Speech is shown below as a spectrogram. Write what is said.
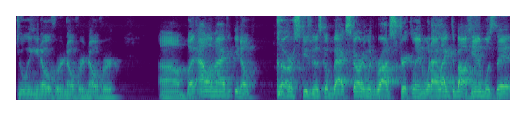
doing it over and over and over. Um, but Allen I you know, or excuse me, let's go back. Starting with Rod Strickland, what I liked about him was that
